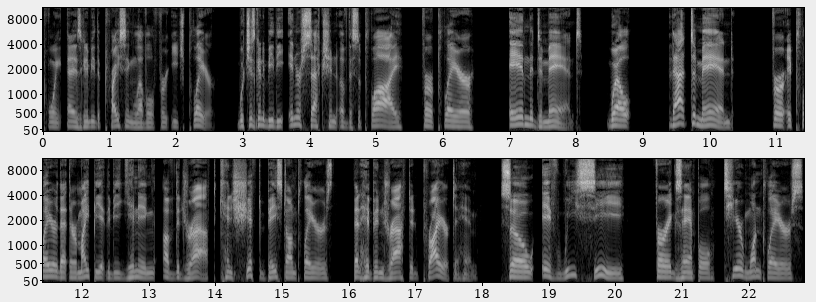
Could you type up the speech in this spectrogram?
point that is going to be the pricing level for each player, which is going to be the intersection of the supply for a player and the demand. Well, that demand for a player that there might be at the beginning of the draft can shift based on players that have been drafted prior to him. So if we see, for example, tier one players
